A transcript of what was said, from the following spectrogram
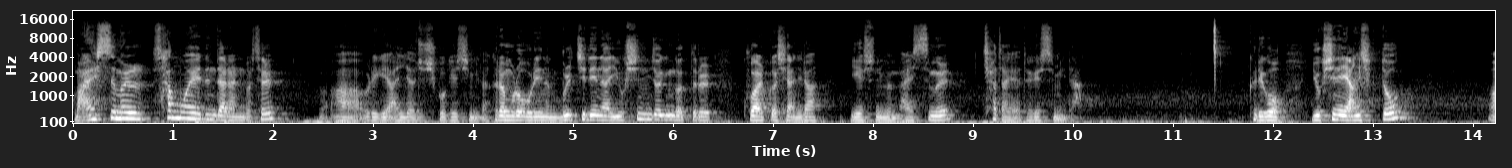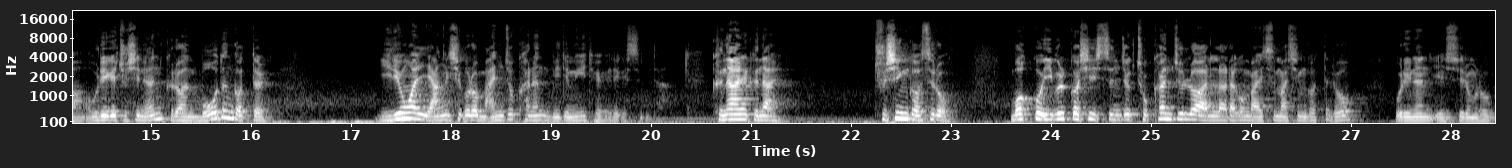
말씀을 사모해야 된다는 것을 아, 우리에게 알려주시고 계십니다. 그러므로 우리는 물질이나 육신적인 것들을 구할 것이 아니라 예수님의 말씀을 찾아야 되겠습니다. 그리고 육신의 양식도 어, 우리에게 주시는 그러한 모든 것들 일용할 양식으로 만족하는 믿음이 되어야 되겠습니다. 그날 그날 주신 것으로 먹고 입을 것이 있은즉 족한 줄로 알라라고 말씀하신 것대로 우리는 예수 이름으로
